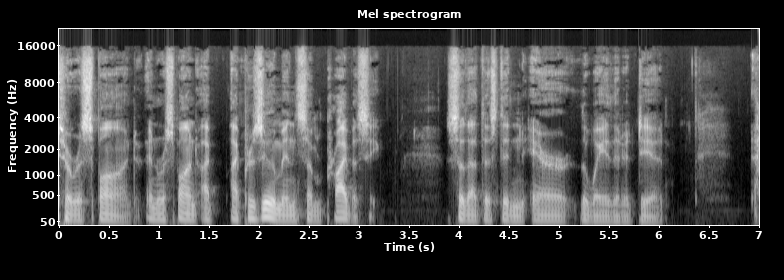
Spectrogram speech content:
to respond and respond, I, I presume, in some privacy, so that this didn't air the way that it did.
